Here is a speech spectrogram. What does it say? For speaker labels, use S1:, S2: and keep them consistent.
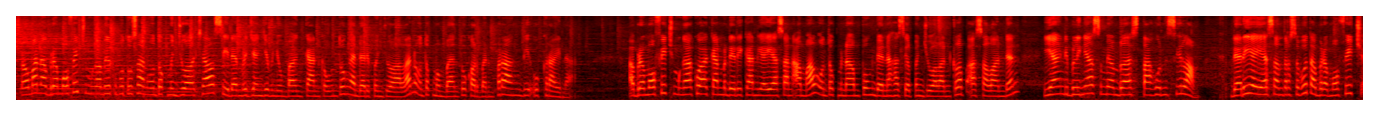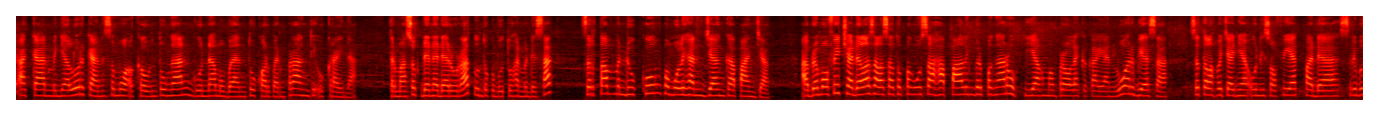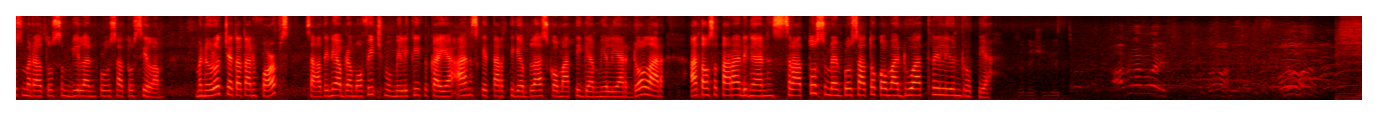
S1: Roman Abramovich mengambil keputusan untuk menjual Chelsea dan berjanji menyumbangkan keuntungan dari penjualan untuk membantu korban perang di Ukraina. Abramovich mengaku akan mendirikan yayasan amal untuk menampung dana hasil penjualan klub asal London yang dibelinya 19 tahun silam. Dari yayasan tersebut, Abramovich akan menyalurkan semua keuntungan guna membantu korban perang di Ukraina, termasuk dana darurat untuk kebutuhan mendesak, serta mendukung pemulihan jangka panjang. Abramovich adalah salah satu pengusaha paling berpengaruh yang memperoleh kekayaan luar biasa setelah pecahnya Uni Soviet pada 1991 silam. Menurut catatan Forbes, saat ini Abramovich memiliki kekayaan sekitar 13,3 miliar dolar atau setara dengan 191,2 triliun rupiah.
